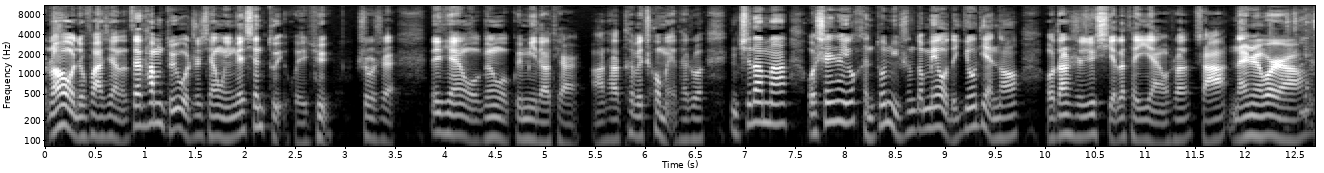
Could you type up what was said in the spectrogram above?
然后我就发现了，在他们怼我之前，我应该先怼回去，是不是？那天我跟我闺蜜聊天啊，她特别臭美，她说：“你知道吗？我身上有很多女生都没有的优点呢。”我当时就斜了她一眼，我说：“啥？男人味儿啊？”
